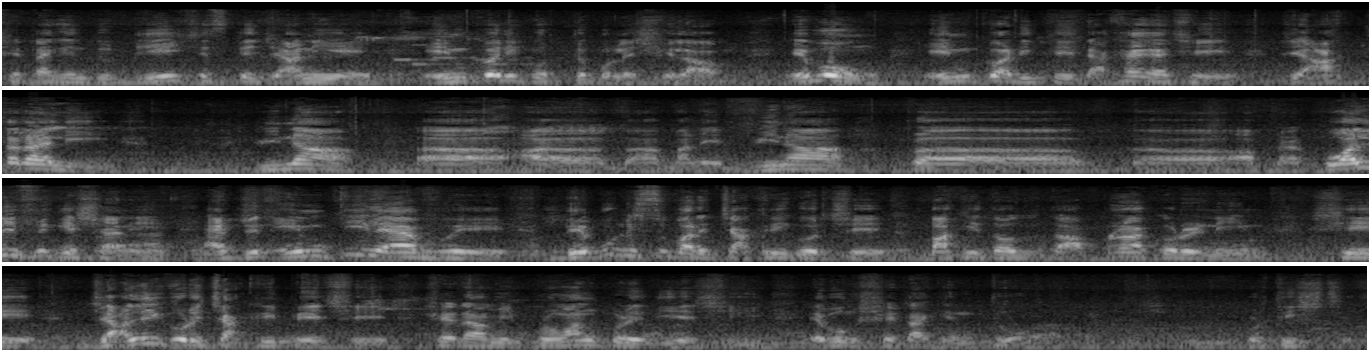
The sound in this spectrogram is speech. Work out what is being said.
সেটা কিন্তু ডিএইচএসকে জানিয়ে এনকোয়ারি করতে বলেছিলাম এবং এনকোয়ারিতে দেখা গেছে যে আক্তার আলী বিনা মানে বিনা আপনার কোয়ালিফিকেশানে একজন এমটি ল্যাব হয়ে ডেপুটি সুপারে চাকরি করছে, বাকি তদন্ত আপনারা করে নিন, সে জালি করে চাকরি পেয়েছে, সেটা আমি প্রমাণ করে দিয়েছি এবং সেটা কিন্তু প্রতিষ্ঠিত।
